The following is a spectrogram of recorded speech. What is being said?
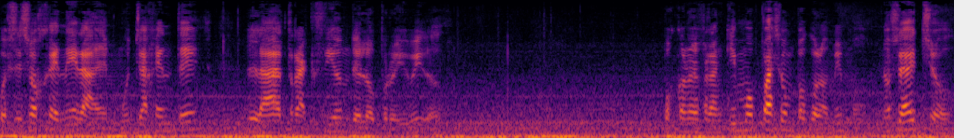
pues eso genera en mucha gente la atracción de lo prohibido. Pues con el franquismo pasa un poco lo mismo. No se ha hecho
